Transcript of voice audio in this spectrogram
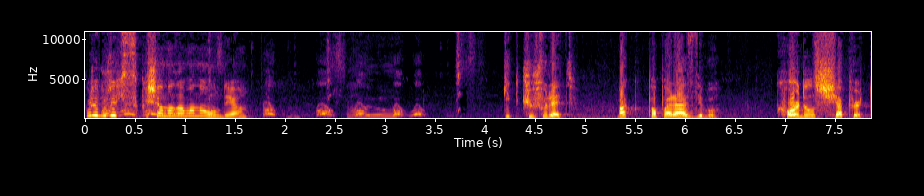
Burada buradaki sıkışan adama ne oldu ya? Git küfür et. Bak paparazzi bu. Cordell Shepherd.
